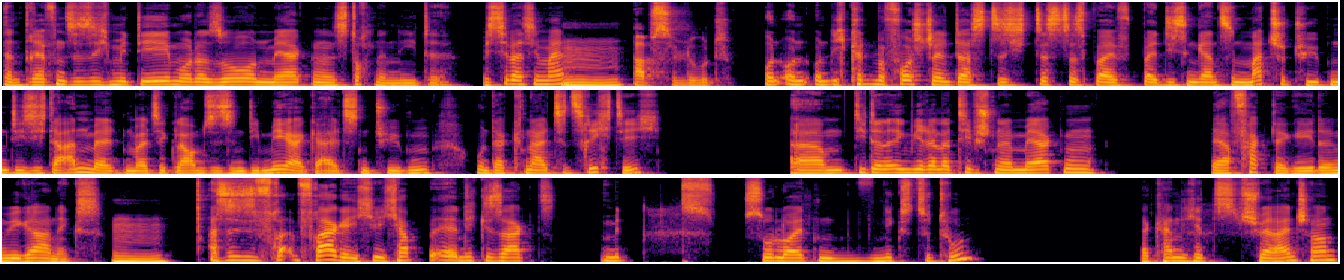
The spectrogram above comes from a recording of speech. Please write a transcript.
dann treffen sie sich mit dem oder so und merken, es ist doch eine Niete. Wisst ihr, was ich meine? Mhm. Absolut. Und, und, und ich könnte mir vorstellen, dass sich das, das bei, bei diesen ganzen Macho-Typen, die sich da anmelden, weil sie glauben, sie sind die mega geilsten Typen und da knallt es jetzt richtig, ähm, die dann irgendwie relativ schnell merken, ja, fuck, da geht irgendwie gar nichts. Mhm. Also diese Fra Frage, ich, ich habe ehrlich gesagt mit so Leuten nichts zu tun. Da kann ich jetzt schwer reinschauen.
